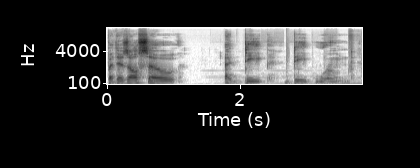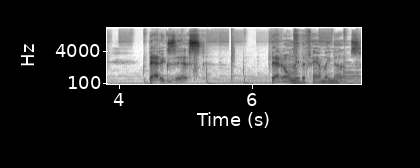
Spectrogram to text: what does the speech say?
But there's also a deep, deep wound that exists that only the family knows.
